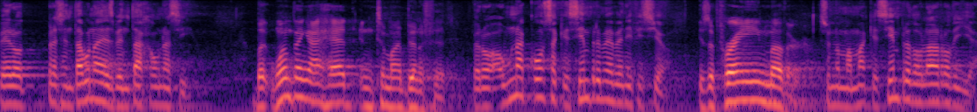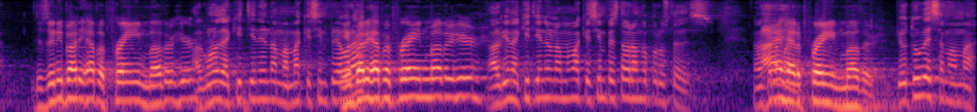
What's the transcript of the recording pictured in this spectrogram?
Pero presentaba una desventaja aún así. But one thing I had into my benefit Pero una cosa que siempre me benefició is a praying mother. es una mamá que siempre dobla la rodilla. Does anybody have a praying mother here? ¿Alguno de aquí tiene una mamá que siempre Anybody have a praying mother here? ¿Alguien aquí tiene una mamá que siempre está orando por ustedes? I had a praying mother. Yo tuve esa mamá.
